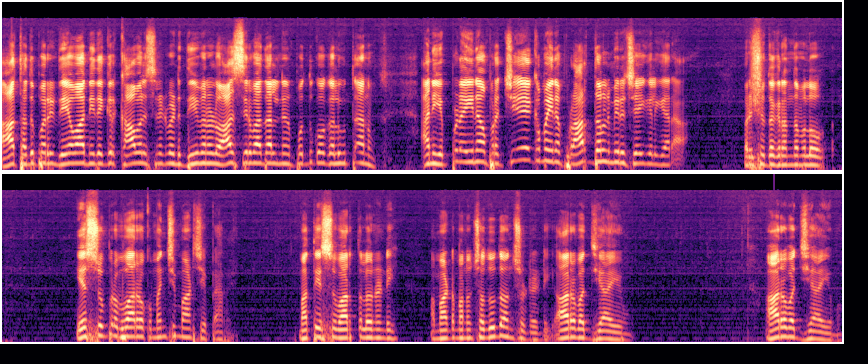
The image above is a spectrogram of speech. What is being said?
ఆ తదుపరి దేవా నీ దగ్గర కావలసినటువంటి దీవెనలు ఆశీర్వాదాలు నేను పొందుకోగలుగుతాను అని ఎప్పుడైనా ప్రత్యేకమైన ప్రార్థనలు మీరు చేయగలిగారా? పరిశుద్ధ గ్రంథంలో యేసు ప్రభు వారు ఒక మంచి మాట చెప్పారు. మతీసు వార్తలో నుండి ఆ మాట మనం చదువుదాం చూడండి. ఆరవ అధ్యాయం. ఆరవ అధ్యాయము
